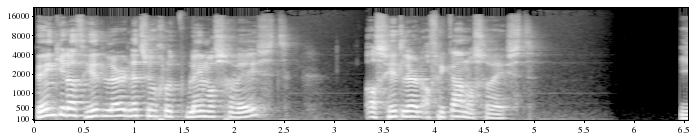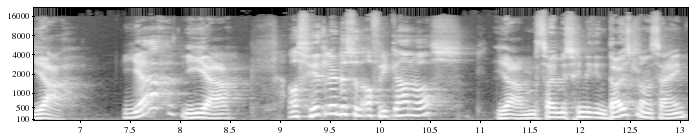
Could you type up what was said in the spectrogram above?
Denk je dat Hitler net zo'n groot probleem was geweest als Hitler een Afrikaan was geweest? Ja, Ja? ja, Als Hitler dus een Afrikaan was? ja, maar het zou misschien niet in Duitsland zijn.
